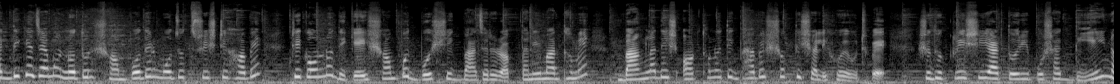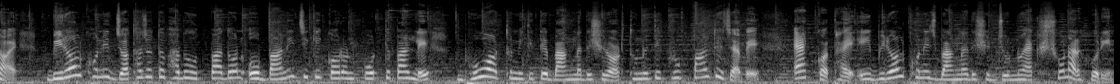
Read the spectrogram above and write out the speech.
একদিকে যেমন নতুন সম্পদের মজুদ সৃষ্টি হবে, ঠিক অন্যদিকে এই সম্পদ বৈশ্বিক বাজারে রপ্তানির মাধ্যমে বাংলাদেশ অর্থনৈতিকভাবে শক্তিশালী হয়ে উঠবে। শুধু কৃষি আর তৈরি পোশাক দিয়েই নয়, বিরল খনিজ যথাযথভাবে উৎপাদন ও বাণিজ্যিকীকরণ করতে পারলে ভূ অর্থনীতিতে বাংলাদেশের অর্থনৈতিক রূপ পাল্টে যাবে। এক কথায়, এই বিরল খনিজ বাংলাদেশের জন্য এক সোনার হরিণ।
